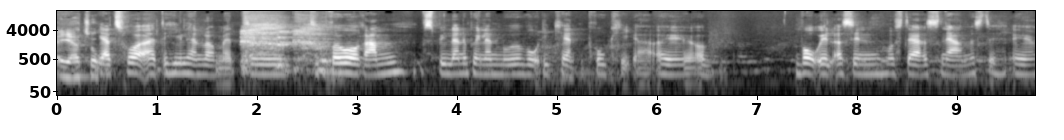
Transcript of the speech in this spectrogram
af jer to? Jeg tror, at det hele handler om, at øh, de prøver at ramme spillerne på en eller anden måde, hvor de kan provokere, øh, og hvor ellers end hos deres nærmeste. Øh,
